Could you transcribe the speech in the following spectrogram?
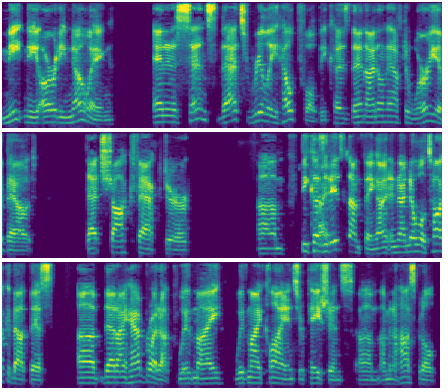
meet me already knowing. And in a sense, that's really helpful because then I don't have to worry about that shock factor. Um, because it Right. is something, I, and I know we'll talk about this, uh, that I have brought up with my with my clients or patients. Um, I'm in a hospital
